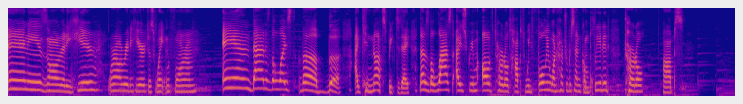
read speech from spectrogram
And he's already here. We're already here, just waiting for him. And that is the last, the, the, I cannot speak today. That is the last ice cream of Turtle Tops. We fully 100% completed Turtle Tops.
